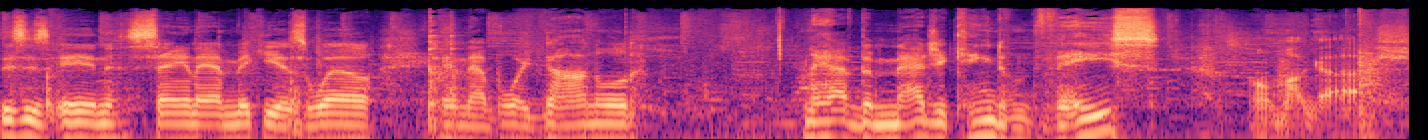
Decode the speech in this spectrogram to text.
This is insane. They have Mickey as well. And that boy Donald. They have the Magic Kingdom vase. Oh my gosh.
